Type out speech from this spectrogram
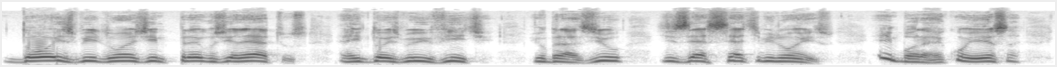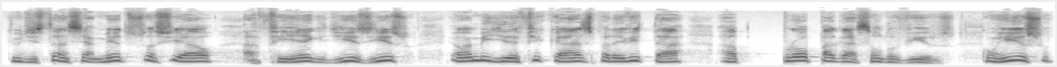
2 bilhões de empregos diretos em 2020 e o Brasil 17 milhões embora reconheça que o distanciamento social, a FIENG diz isso, é uma medida eficaz para evitar a propagação do vírus. Com isso,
